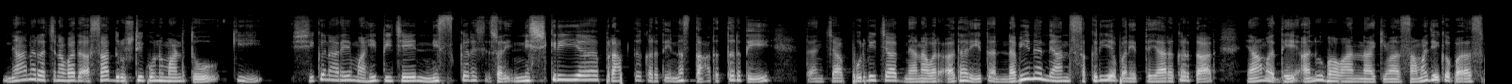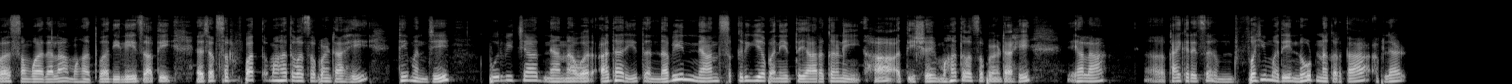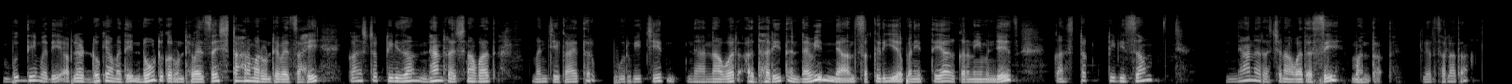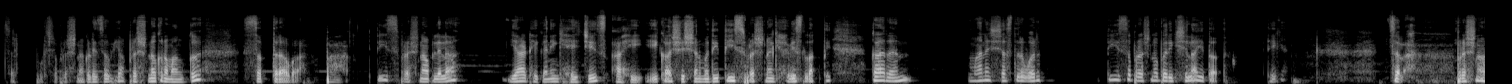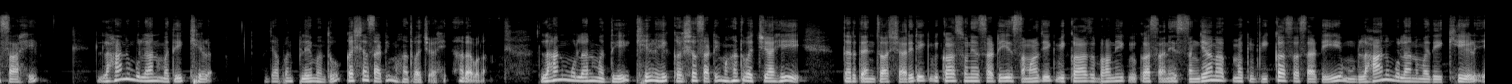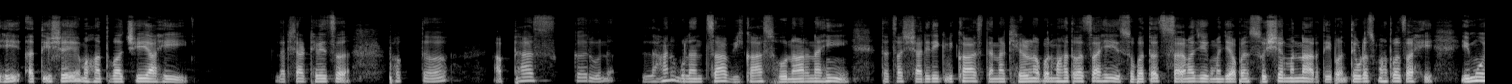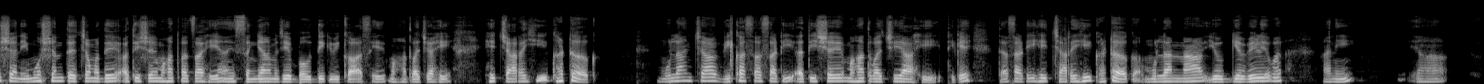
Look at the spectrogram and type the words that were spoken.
ज्ञानरचनावाद असा दृष्टिकोन मांडतो की शिकणारे माहितीचे निष्कर्ष सॉरी निष्क्रिय प्राप्तकर्ते नसतात तर ते त्यांच्या पूर्वीच्या ज्ञानावर आधारित नवीन ज्ञान सक्रियपणे तयार करतात. यामध्ये अनुभवांना किंवा सामाजिक परस्पर संवादाला महत्त्व दिले जाते. याच्यात सर्वात महत्त्वाचा पॉईंट आहे ते म्हणजे पूर्वीच्या ज्ञानावर आधारित नवीन ज्ञान सक्रियपणे तयार करणे. हा अतिशय महत्त्वाचा पॉईंट आहे. याला काय करायचं? वहीमध्ये नोट न करता आपल्या बुद्धीमध्ये आपल्या डोक्यामध्ये नोट करून ठेवायचं आहे स्टार मारून ठेवायचं आहे कन्स्ट्रक्टिव्हिझम ज्ञान रचनावाद म्हणजे काय? तर पूर्वीचे ज्ञानावर आधारित नवीन ज्ञान सक्रियपणे तयार करणे म्हणजेच कन्स्ट्रक्टिव्हिझम ज्ञानरचनावाद असे म्हणतात. क्लिअर झाला आता? चला पुढच्या प्रश्नाकडे जाऊया. प्रश्न क्रमांक सतरावा. पहा तीस प्रश्न आपल्याला या ठिकाणी घ्यायचेच आहे. एका सेशनमध्ये तीस प्रश्न घ्यावेच लागते कारण मानसशास्त्रावर तीस प्रश्न परीक्षेला येतात. ठीक आहे? चला प्रश्न असा आहे लहान मुलांमध्ये खेळ म्हणजे आपण प्ले म्हणतो कशासाठी महत्त्वाचे आहे? आता बघा लहान मुलांमध्ये खेळ हे कशासाठी महत्त्वाचे आहे? तर त्यांचा शारीरिक विकास होण्यासाठी सामाजिक विकास भावनिक विकास आणि संज्ञानात्मक विकासासाठी लहान मुलांमध्ये खेळ हे अतिशय महत्त्वाचे आहे. लक्षात ठेवायचं फक्त अभ्यास करून लहान मुलांचा विकास होणार नाही. त्याचा शारीरिक विकास त्यांना खेळणं पण महत्त्वाचं आहे. सोबतच सामाजिक म्हणजे आपण सोशल म्हणणार ते पण तेवढंच महत्त्वाचं आहे. इमोशन इमोशन त्याच्यामध्ये अतिशय महत्त्वाचं आहे आणि संज्ञान म्हणजे बौद्धिक विकास हे महत्त्वाचे आहे. हे चारही घटक मुलांच्या विकासासाठी अतिशय महत्त्वाचे आहे. ठीक आहे? त्यासाठी हे चारही घटक मुलांना योग्य वेळेवर आणि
